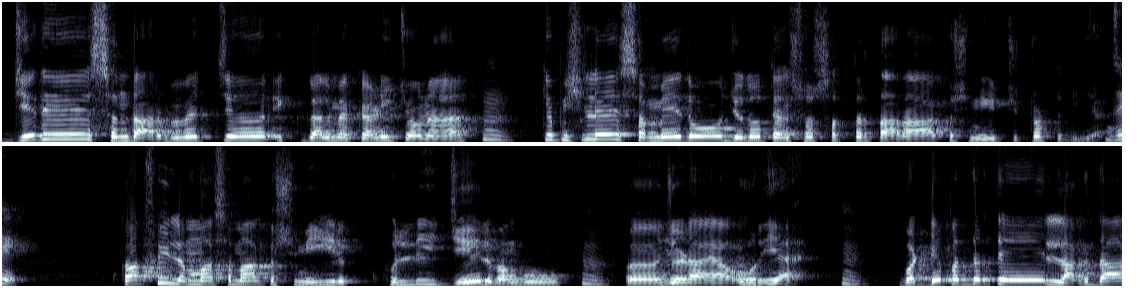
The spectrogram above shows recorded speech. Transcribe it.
ਜਿਹਦੇ ਸੰਦਰਭ ਵਿੱਚ ਇੱਕ ਗੱਲ ਮੈਂ ਕਹਿਣੀ ਚਾਹੁੰਦਾ ਕਿ ਪਿਛਲੇ ਸਮੇਂ ਤੋਂ ਜਦੋਂ 370 ਧਾਰਾ ਕਸ਼ਮੀਰ 'ਚ ਟੁੱਟਦੀ ਹੈ ਜੀ। ਕਾਫੀ ਲੰਮਾ ਸਮਾਂ ਕਸ਼ਮੀਰ ਖੁੱਲੀ ਜੇਲ੍ਹ ਵਾਂਗੂ ਜਿਹੜਾ ਆ ਉਹ ਰਿਹਾ ਹੈ। ਵੱਡੇ ਪੱਧਰ ਤੇ ਲੱਗਦਾ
